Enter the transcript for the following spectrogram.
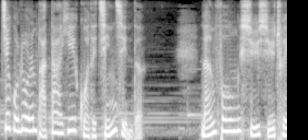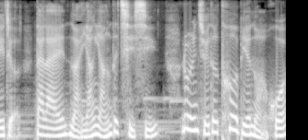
结果路人把大衣裹得紧紧的。南风徐徐吹着，带来暖洋洋的气息，路人觉得特别暖和，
